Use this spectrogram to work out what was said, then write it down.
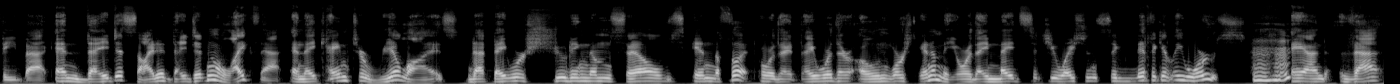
feedback, and they decided they didn't like that, and they came to realize that they were shooting themselves in the foot, or that they were their own worst enemy, or they made situations significantly worse, mm-hmm. and that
